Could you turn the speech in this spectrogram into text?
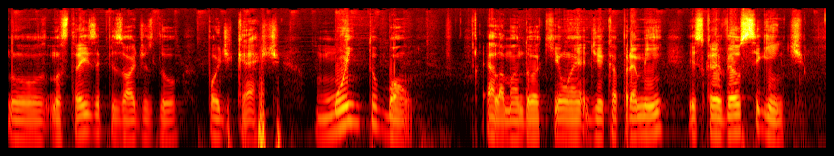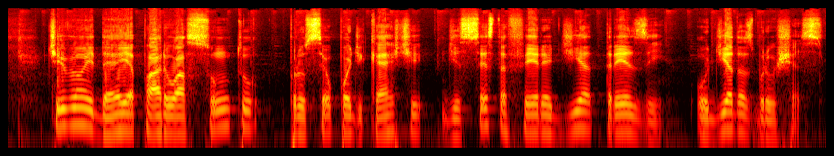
no, nos três episódios do podcast. Muito bom. Ela mandou aqui uma dica para mim, escreveu o seguinte: Tive uma ideia para o assunto para o seu podcast de sexta-feira, dia 13, o Dia das Bruxas,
